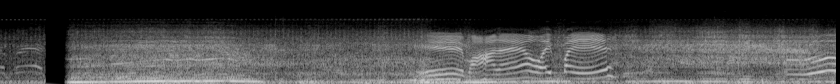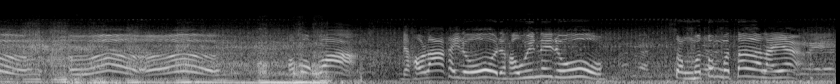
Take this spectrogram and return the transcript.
กาแฟ เอ๊มาแล้วไอ้เป๋เออ เออ เออ เขาบอกว่า เดี๋ ยวเขาลากให้ดู เดี๋ยวเขาวินให้ดู ส่งมาต้งมอเตอร์อะไรอะแรง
